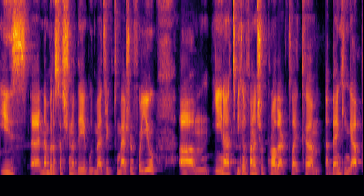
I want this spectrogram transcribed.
Is a number of session a day a good metric to measure for you? Um, in a typical financial product like um, a banking app,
